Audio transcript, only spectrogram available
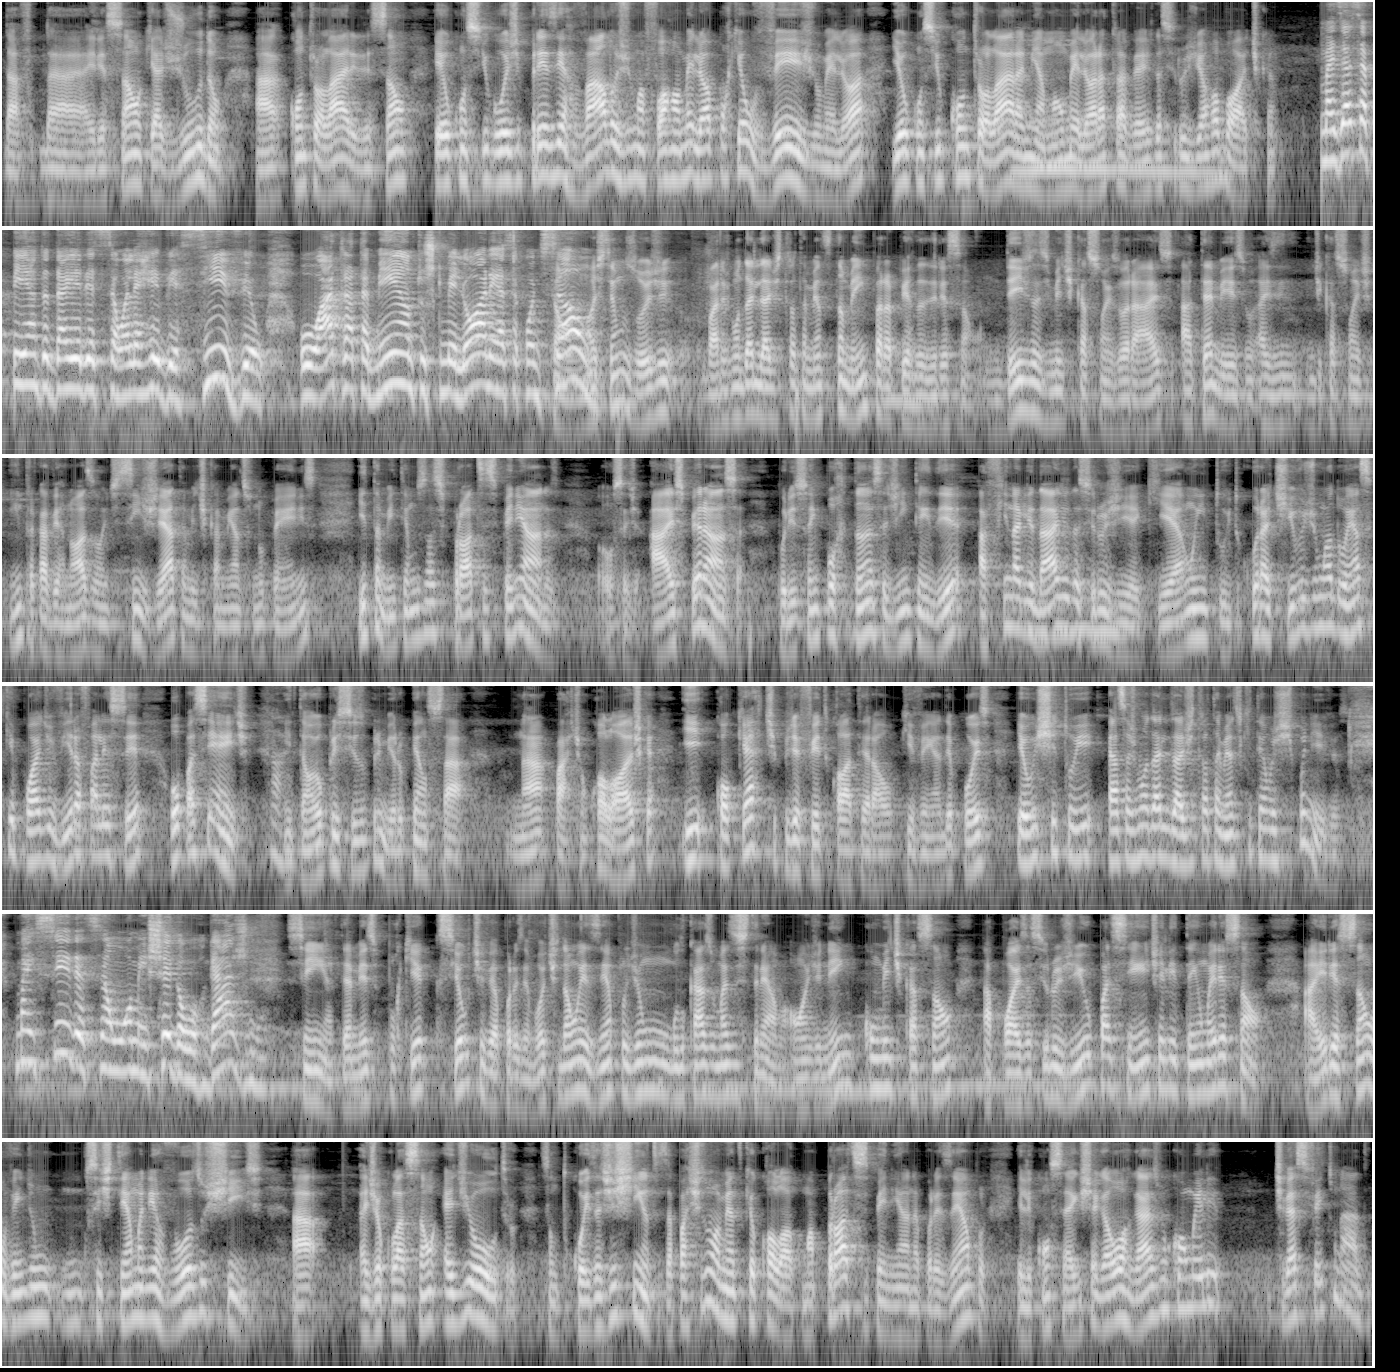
da, da ereção, que ajudam a controlar a ereção, eu consigo hoje preservá-los de uma forma melhor, porque eu vejo melhor e eu consigo controlar a minha mão melhor através da cirurgia robótica. Mas essa perda da ereção, ela é reversível? Ou há tratamentos que melhorem essa condição? Então, nós temos hoje várias modalidades de tratamento também para a perda da ereção, desde as medicações orais até mesmo as indicações intracavernosas, onde se injeta medicamentos no pênis, e também temos as próteses penianas, ou seja, há esperança. Por isso a importância de entender a finalidade da cirurgia, que é um intuito curativo de uma doença que pode vir a falecer o paciente. Ah. Então eu preciso primeiro pensar na parte oncológica e qualquer tipo de efeito colateral que venha depois, eu instituir essas modalidades de tratamento que temos disponíveis. Mas sem ereção o homem chega ao orgasmo? Sim, até mesmo porque se eu tiver, por exemplo, vou te dar um exemplo de um do caso mais extremo, onde nem com medicação após a cirurgia o paciente ele tem uma ereção. A ereção vem de um, um sistema nervoso X. A a ejaculação é de outro. São coisas distintas. A partir do momento que eu coloco uma prótese peniana, por exemplo, ele consegue chegar ao orgasmo como ele tivesse feito nada.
